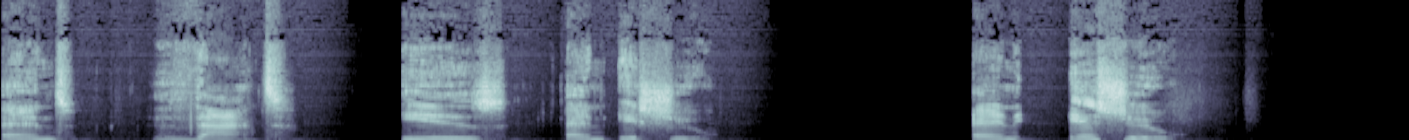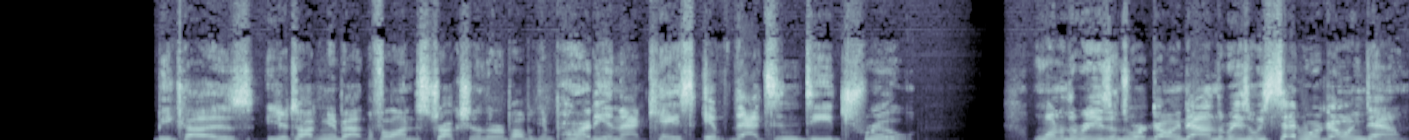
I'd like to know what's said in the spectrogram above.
And that is an issue. An issue because you're talking about the full on destruction of the Republican Party in that case, if that's indeed true. One of the reasons we're going down, the reason we said we're going down,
